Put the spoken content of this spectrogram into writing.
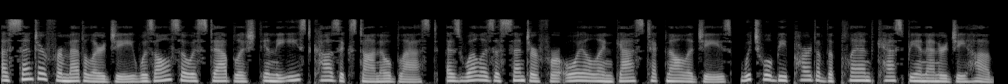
A center for metallurgy was also established in the East Kazakhstan Oblast, as well as a center for oil and gas technologies, which will be part of the planned Caspian Energy Hub.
